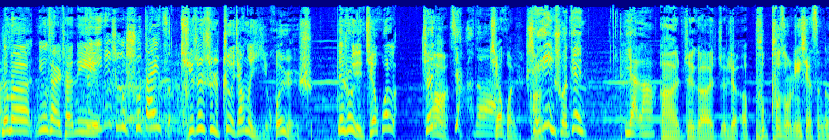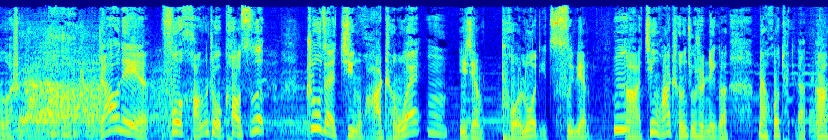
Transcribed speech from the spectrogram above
那么宁采臣呢这一，定是个书呆子，其实是浙江的已婚人士，那时候已经结婚了真的假的？结婚了谁跟你说电演了？啊。这个这这呃蒲蒲松龄先生跟我说，啊啊，然后呢赴杭州考试，住在金华城外嗯一间破落的寺院。嗯啊，金华城就是那个卖火腿的啊。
